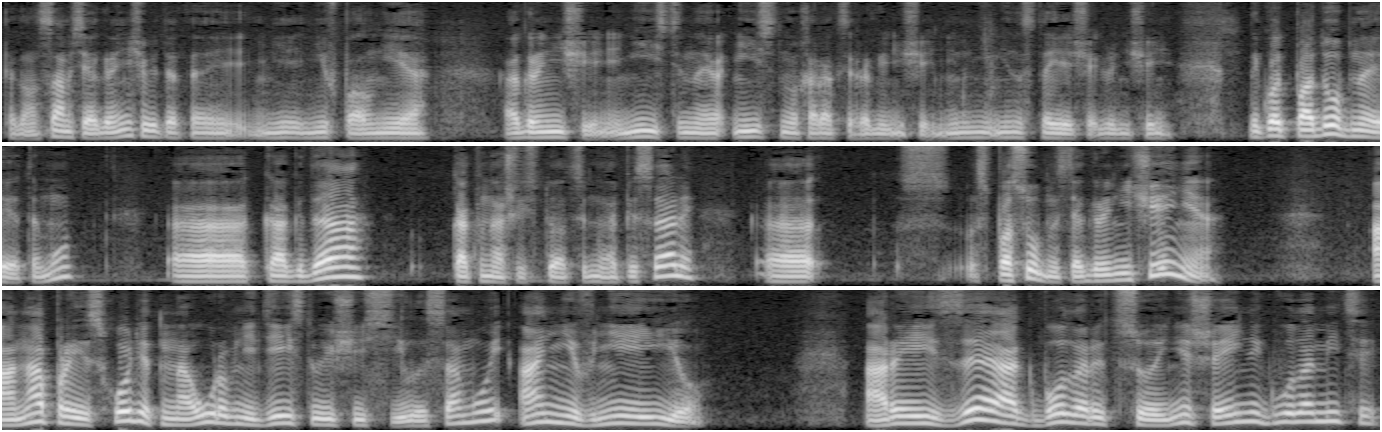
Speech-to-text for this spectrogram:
Когда он сам себя ограничивает, это не, не вполне ограничение, не, истинное, не истинного характера ограничения, не, не настоящее ограничение. Так вот, подобно этому, э, когда, как в нашей ситуации мы описали, э, способность ограничения, она происходит на уровне действующей силы самой, а не вне ее. А рейзе акбола рыцойни шейни гвуламити.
